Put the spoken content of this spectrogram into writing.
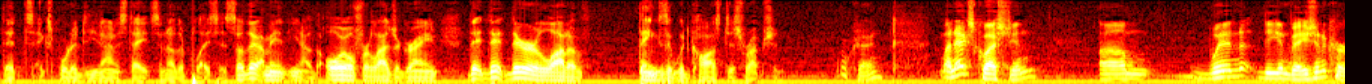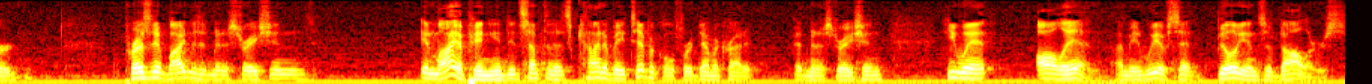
that's exported to the United States and other places. So there, I mean, you know, the oil, fertilizer, grain. There, there, there are a lot of things that would cause disruption. Okay. My next question um, when the invasion occurred, President Biden's administration, in my opinion, did something that's kind of atypical for a Democratic administration. He went all in. I mean, we have sent billions of dollars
